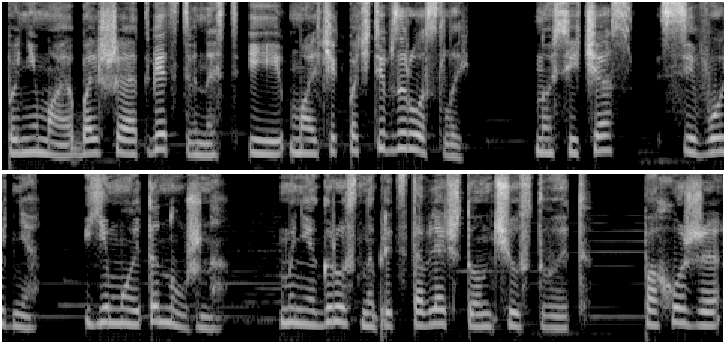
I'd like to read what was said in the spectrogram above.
Понимаю, большая ответственность, и мальчик почти взрослый. Но сейчас, сегодня, ему это нужно. Мне грустно представлять, что он чувствует. Похоже,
